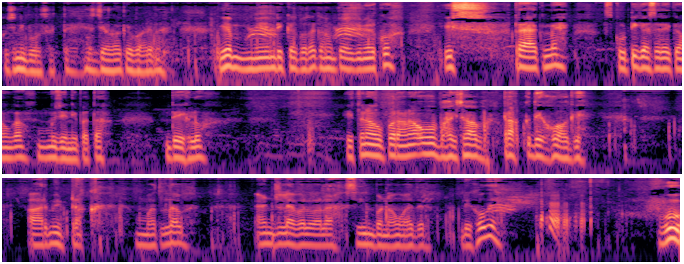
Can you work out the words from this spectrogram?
कुछ नहीं बोल सकते इस जगह के बारे में। ये मेन दिक्कत पता कहाँ पे आएगी मेरे को? इस ट्रैक में स्कूटी कैसे लेके आऊँगा, मुझे नहीं पता। देख लो। इतना ऊपर आना, ओ भाई साहब ट्रक देखो आगे। आर्मी ट्रक मतलब एंड लेवल वाला सीन बना हुआ इधर। देखोगे? वो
